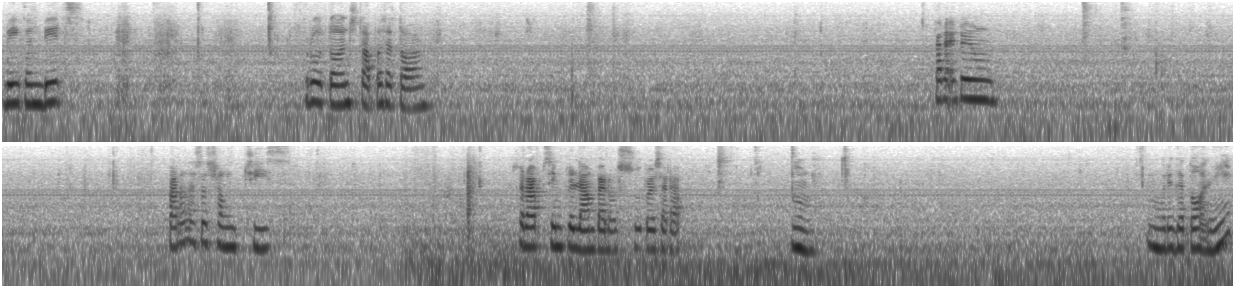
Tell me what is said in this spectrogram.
Bacon bits. Croutons. Tapos ito. Parang ito yung parang nasa siyang cheese. Sarap, simple lang, pero super sarap. Mm. Yung rigatoni.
